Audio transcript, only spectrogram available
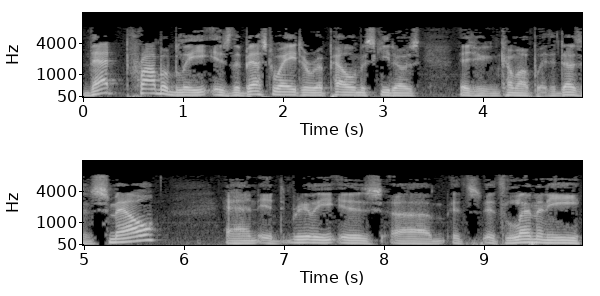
That probably is the best way to repel mosquitoes that you can come up with. It doesn't smell, and it really is um, it's it's lemony.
